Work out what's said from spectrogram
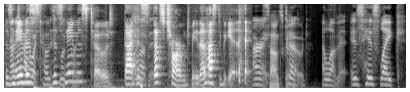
His That's name is his name like. is Toad. That has that's charmed me. That has to be it. All right, Sounds good. Toad, I love it. Is his like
